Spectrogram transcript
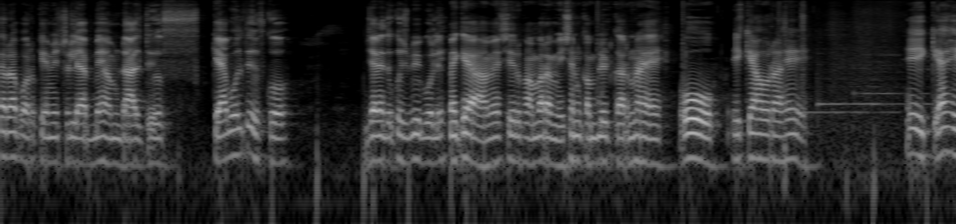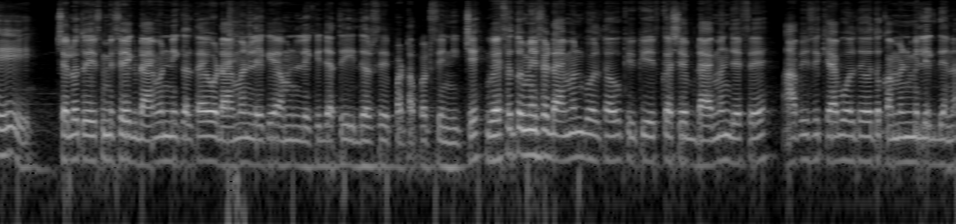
तरफ़ और केमिस्ट्री लैब में हम डालते उस क्या बोलते उसको? जाने तो कुछ भी बोले। क्या, हमें सिर्फ़ हमारा मिशन कंप्लीट करना है? ओ, ये क्या हो रहा है? ये क्या है? चलो तो इसमें से एक डायमंड निकलता है, वो डायमंड लेके हम लेके जाते हैं इधर से पटापट से नीचे। वैसे तो मैं इसे डायमंड बोलता हूँ, क्योंकि इसका शेप डायमंड जैसे है। आप इसे क्या बोलते हो तो कमेंट में लिख देना।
